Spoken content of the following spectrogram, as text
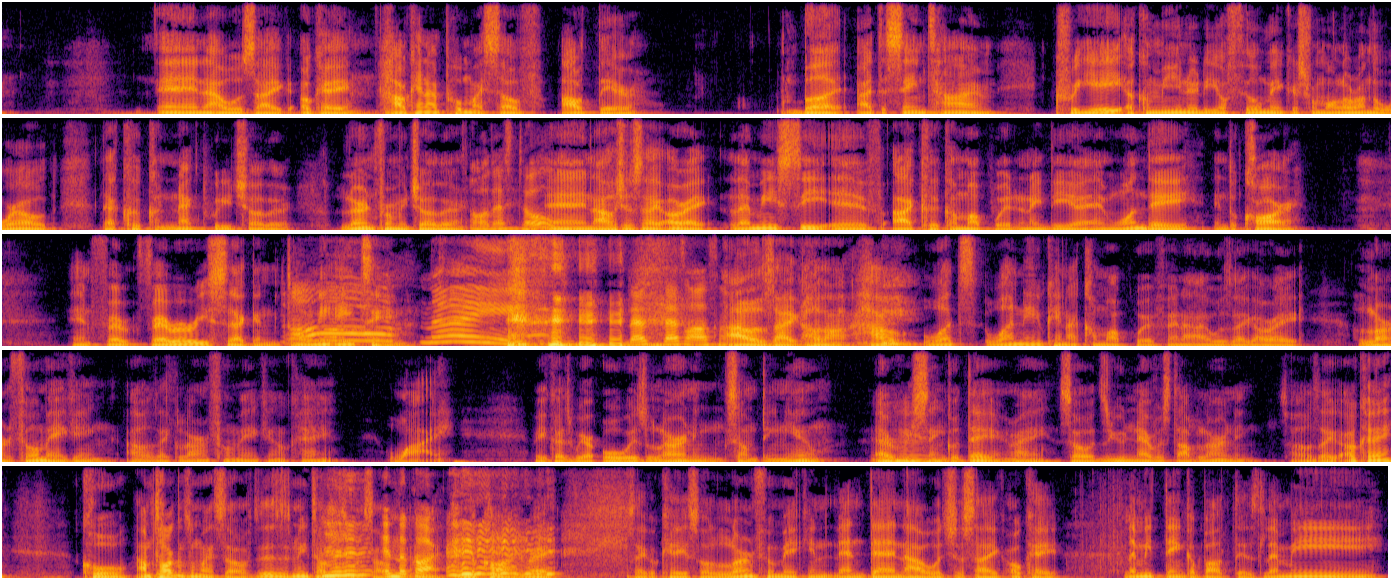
And I was like, okay, how can I put myself out there but at the same time create a community of filmmakers from all around the world that could connect with each other learn from each other Oh, that's dope. and I was just like, all right, let me see if I could come up with an idea. And one day in the car, in Fe- February 2nd, 2018, nice. that's that's awesome. I was like, hold on, how, what's, what name can I come up with? And I was like, all right, learn filmmaking. I was like, learn filmmaking. Okay. Why? Because we are always learning something new every mm-hmm. single day, right? So you never stop learning. So I was like, okay, cool. I'm talking to myself. This is me talking to myself. In the car. In the car, right. It's like, okay, so learn filmmaking. And then I was just like, okay, let me think about this. Let me,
